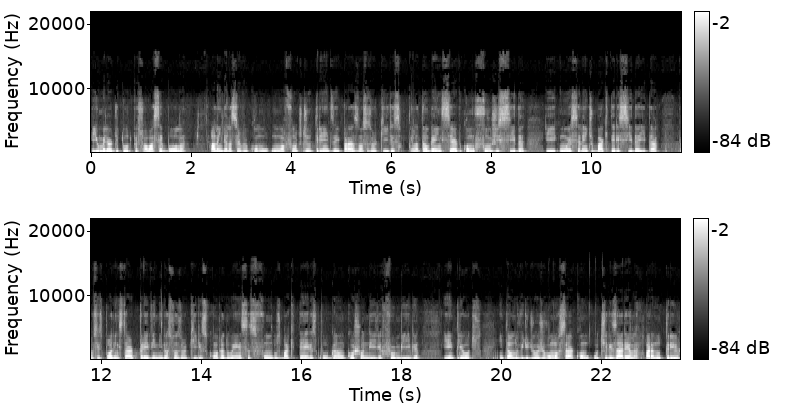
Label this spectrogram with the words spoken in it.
E o melhor de tudo, pessoal, a cebola, além dela servir como uma fonte de nutrientes aí para as nossas orquídeas, ela também serve como fungicida e um excelente bactericida aí, tá? Vocês podem estar prevenindo as suas orquídeas contra doenças, fungos, bactérias, pulgão, cochonilha, formiga e entre outros. Então, no vídeo de hoje eu vou mostrar como utilizar ela para nutrir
